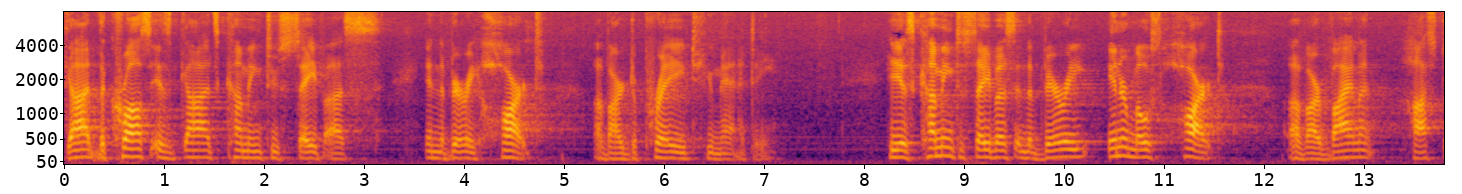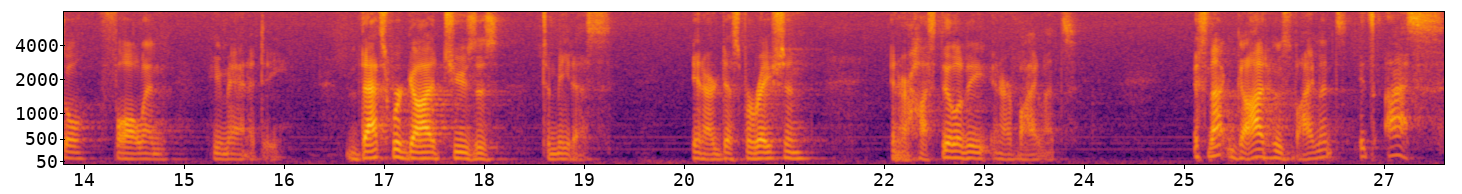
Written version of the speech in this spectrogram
God, the cross is God's coming to save us in the very heart of our depraved humanity. He is coming to save us in the very innermost heart of our violent, hostile, fallen humanity. That's where God chooses to meet us in our desperation in our hostility, in our violence. It's not God who's violent, it's us.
